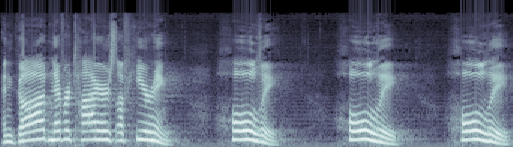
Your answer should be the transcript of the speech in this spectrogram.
and God never tires of hearing, Holy, holy, holy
